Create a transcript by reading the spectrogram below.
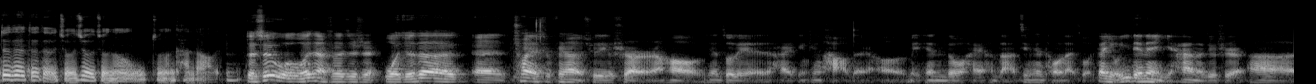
对对对对，就就就能就能看到。嗯，对，所以我我想说，就是我觉得呃，创业是非常有趣的一个事儿，然后现在做的也还挺挺好的，然后每天都还很大精神投入来做。但有一点点遗憾呢，就是啊，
